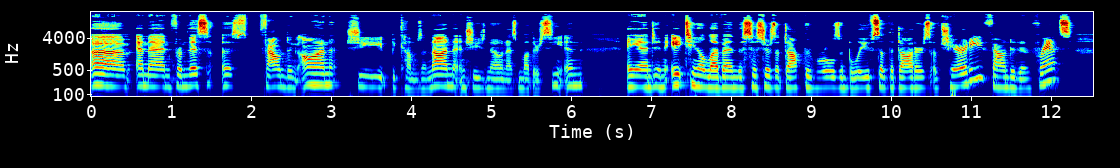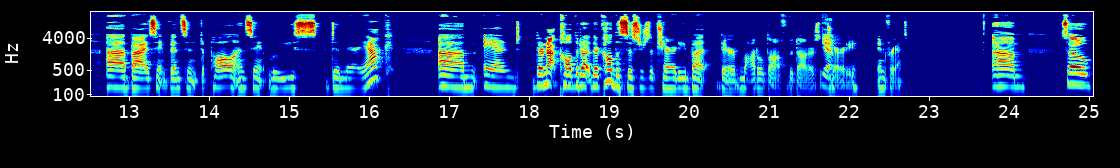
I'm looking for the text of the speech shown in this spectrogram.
Um, and then from this uh, founding on, she becomes a nun, and she's known as Mother Seton. And in 1811, the sisters adopt the rules and beliefs of the Daughters of Charity, founded in France uh, by Saint Vincent de Paul and Saint Louis de Marillac. Um, and they're not called the they're called the Sisters of Charity, but they're modeled off the Daughters of Yeah. Charity in France. Um, so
